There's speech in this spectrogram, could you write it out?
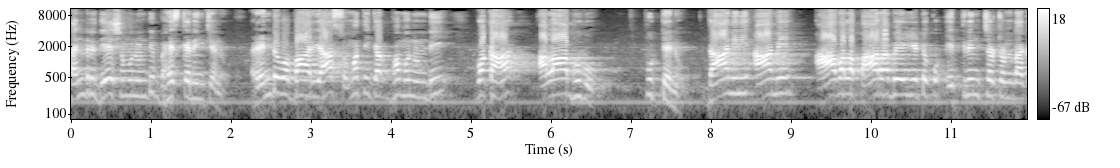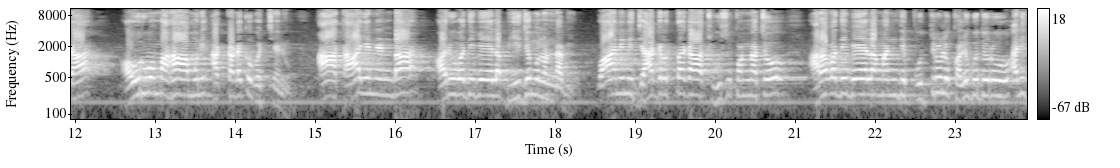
తండ్రి దేశము నుండి బహిష్కరించెను. రెండవ భార్య సుమతి గర్భము నుండి ఒక అలాభువు పుట్టెను. దానిని ఆమె ఆవల పారవేయుటకు యత్నించుచుండగా ఔర్వ మహాముని అక్కడకు వచ్చెను. ఆ కాయ నిండా అరవది వేల బీజములున్నవి. వానిని జాగ్రత్తగా చూసుకున్నచో అరవది వేల మంది పుత్రులు కలుగుదురు అని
